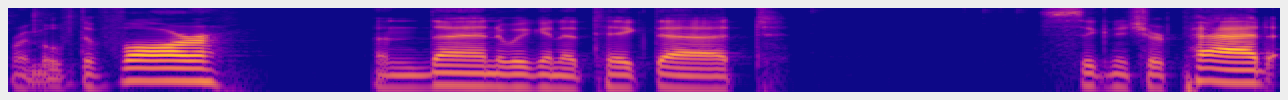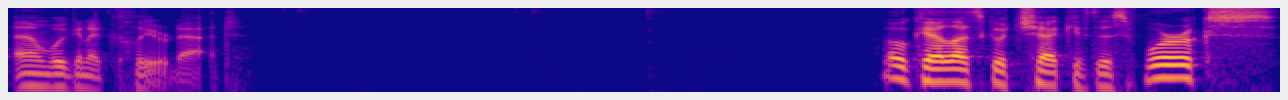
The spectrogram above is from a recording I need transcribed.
Remove the var. And then we're going to take that signature pad and we're going to clear that. Okay, let's go check if this works.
